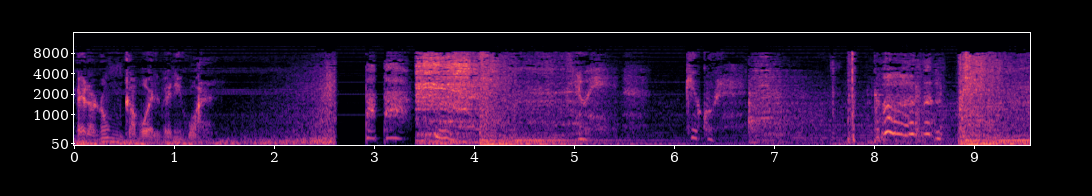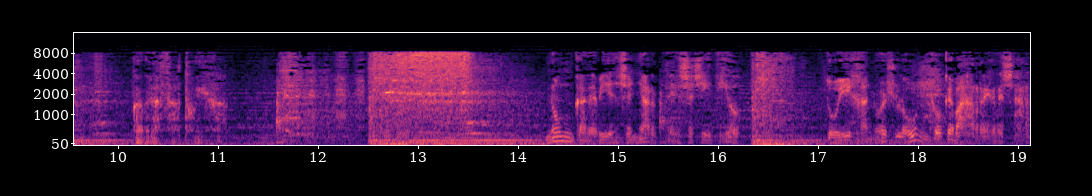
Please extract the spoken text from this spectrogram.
Pero nunca vuelven igual. Papá. Louis, ¿qué ocurre? Abraza a tu hija. Nunca debí enseñarte ese sitio. Tu hija no es lo único que va a regresar.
